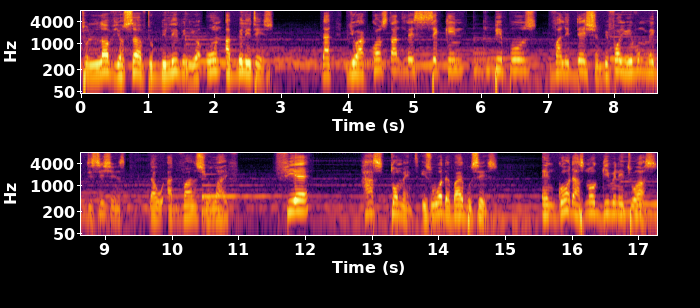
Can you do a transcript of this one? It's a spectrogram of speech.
to love yourself, to believe in your own abilities, that you are constantly seeking people's validation before you even make decisions that will advance your life. Fear has torment, is what the Bible says. And God has not given it to us.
